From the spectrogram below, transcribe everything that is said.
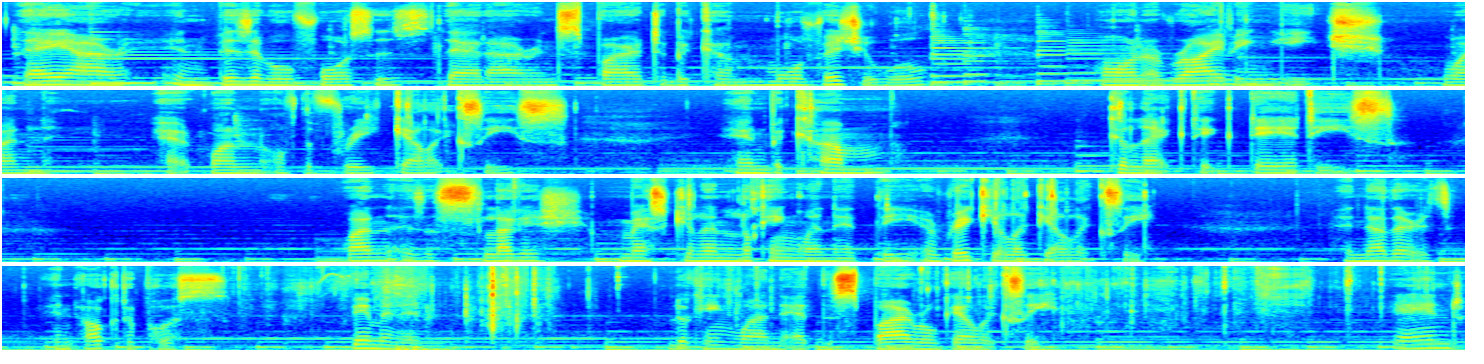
They are invisible forces that are inspired to become more visual on arriving each one at one of the three galaxies and become galactic deities. One is a sluggish, masculine looking one at the irregular galaxy. Another is an octopus, feminine looking one at the spiral galaxy. And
